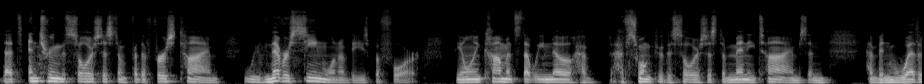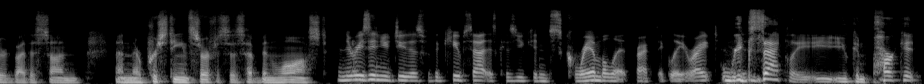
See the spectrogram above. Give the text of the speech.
that's entering the solar system for the first time. We've never seen one of these before. The only comets that we know have, have swung through the solar system many times and have been weathered by the sun, and their pristine surfaces have been lost. And the reason you do this with a CubeSat is because you can scramble it practically, right? Exactly. You can park it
